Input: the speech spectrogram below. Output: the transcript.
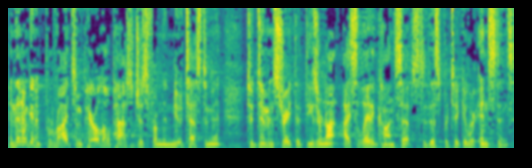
And then I'm going to provide some parallel passages from the New Testament to demonstrate that these are not isolated concepts to this particular instance,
